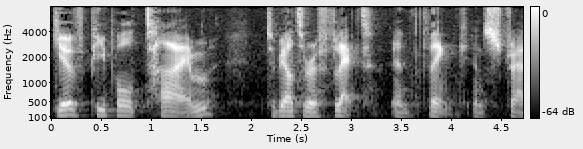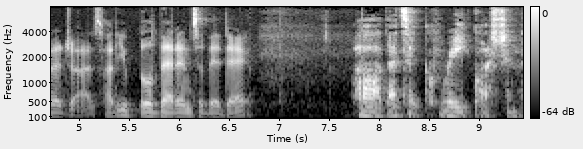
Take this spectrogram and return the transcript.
give people time to be able to reflect and think and strategize? How do you build that into their day? Oh, that's a great question.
